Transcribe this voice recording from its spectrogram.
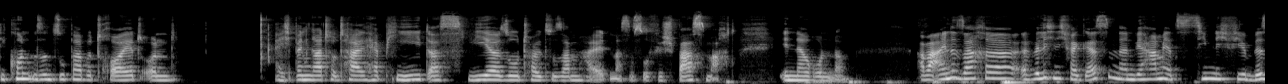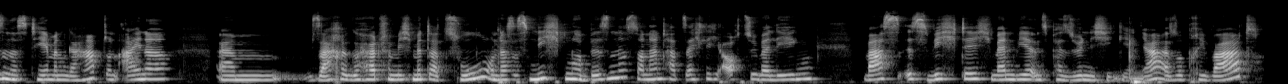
Die Kunden sind super betreut und ich bin gerade total happy, dass wir so toll zusammenhalten, dass es so viel Spaß macht in der Runde. Aber eine Sache will ich nicht vergessen, denn wir haben jetzt ziemlich viel Business-Themen gehabt und eine ähm, Sache gehört für mich mit dazu. Und das ist nicht nur Business, sondern tatsächlich auch zu überlegen, was ist wichtig, wenn wir ins Persönliche gehen. Ja, also privat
